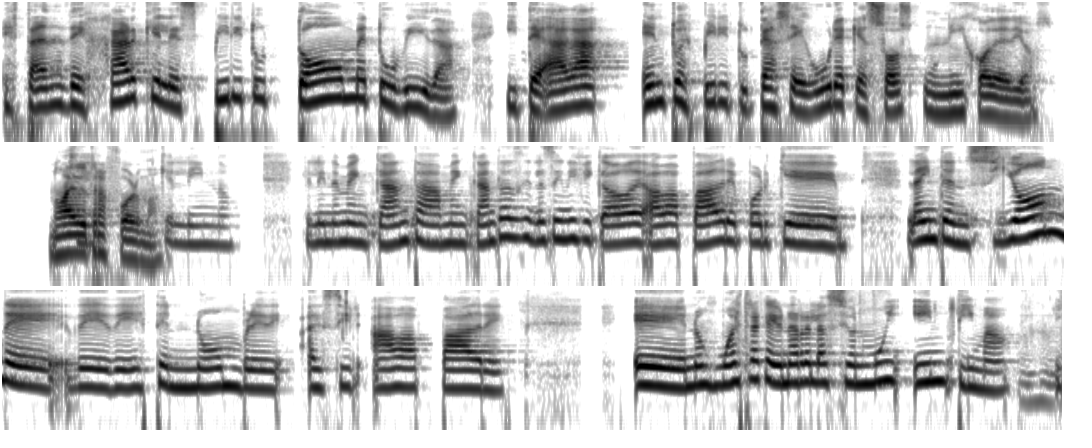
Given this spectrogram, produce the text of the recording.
está en dejar que el Espíritu tome tu vida y te haga en tu espíritu, te asegure que sos un hijo de Dios. No hay Qué- otra forma. Qué lindo. Qué lindo, me encanta, me encanta el significado de Abba Padre porque la intención de, de- de este nombre, de decir Abba Padre, eh, nos muestra que hay una relación muy íntima y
